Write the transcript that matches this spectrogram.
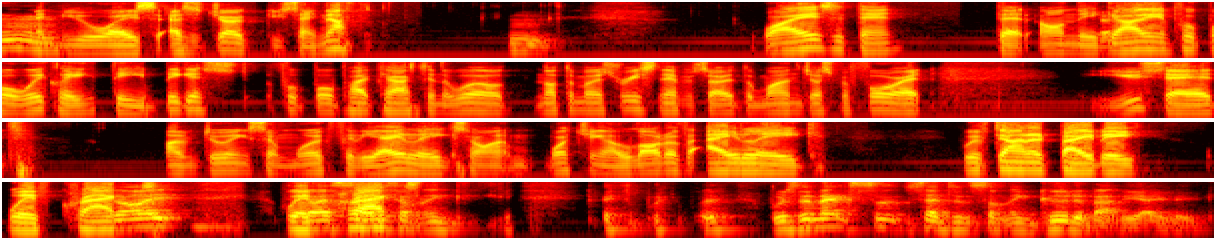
Mm. And you always, as a joke, you say nothing. Hmm. Why is it then that on the Yeah. Guardian Football Weekly, the biggest football podcast in the world, not the most recent episode, the one just before it, you said, "I'm doing some work for the A League, so I'm watching a lot of A League. We've done it, baby. We've cracked. Did I, did we've I cracked." something? Was the next sentence something good about the A League?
